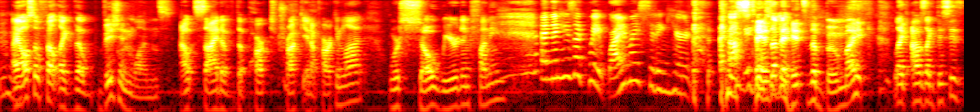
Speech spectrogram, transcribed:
Mhm. I also felt like the Vision ones outside of the parked truck in a parking lot were so weird and funny. And then he's like, wait, why am I sitting here? and he stands up and hits the boom mic. Like I was like, this is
